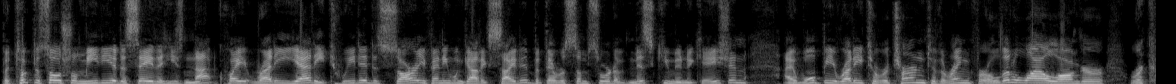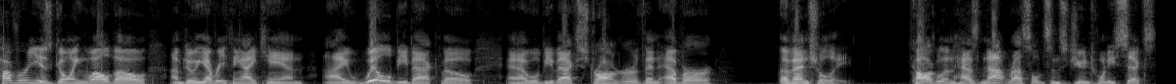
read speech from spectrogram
but took to social media to say that he's not quite ready yet. He tweeted, Sorry if anyone got excited, but there was some sort of miscommunication. I won't be ready to return to the ring for a little while longer. Recovery is going well, though. I'm doing everything I can. I will be back, though, and I will be back stronger than ever eventually. Coughlin has not wrestled since June 26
